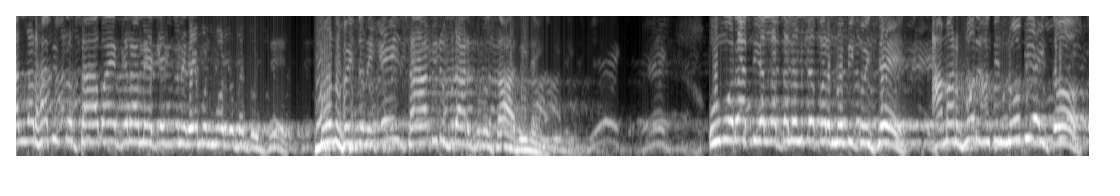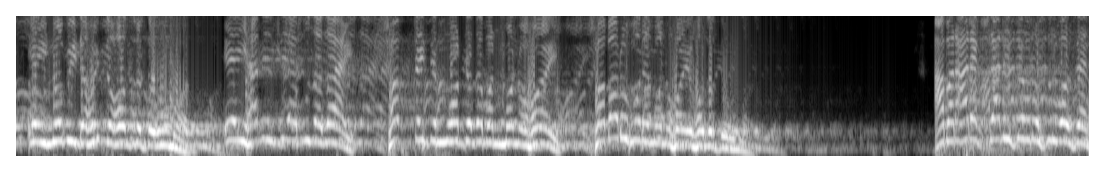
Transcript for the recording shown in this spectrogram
আল্লাহর হাবিব তো সাহাবায়ে কেরামে এক একজনের এমন কইছে। মনে এই সাহাবীর উপর আর কোনো সাহাবী নাই। উমর রাদি আল্লাহ তাআলার ব্যাপারে নবী কইছে, আমার পরে যদি নবী আইতো, এই নবীটা হইতো হযরত উমর। এই হাদিস দিয়ে বোঝা যায়, সবচাইতে মর্যাদাবান মনে হয়, সবার উপরে মনে হয় হজরত উমর। আবার আরেকটা হাদিসে রাসূল বলছেন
